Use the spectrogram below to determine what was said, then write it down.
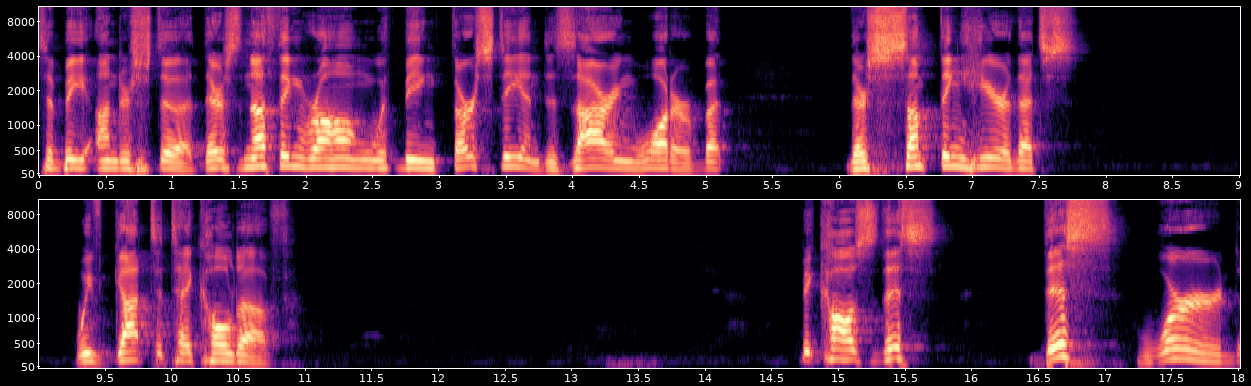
to be understood. There's nothing wrong with being thirsty and desiring water, but there's something here that's we've got to take hold of. Because this, this word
